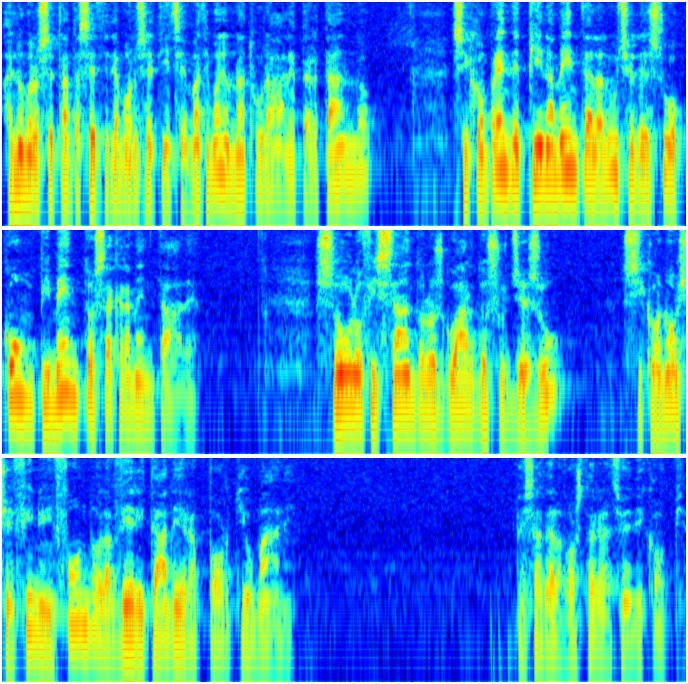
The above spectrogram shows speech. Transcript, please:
Al numero 77 di Amoris Letizia, il matrimonio naturale, pertanto, si comprende pienamente alla luce del suo compimento sacramentale. Solo fissando lo sguardo su Gesù si conosce fino in fondo la verità dei rapporti umani. Pensate alla vostra relazione di coppia.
